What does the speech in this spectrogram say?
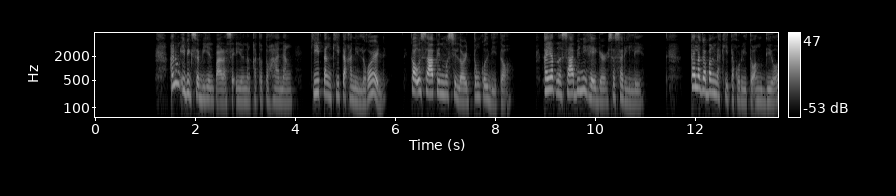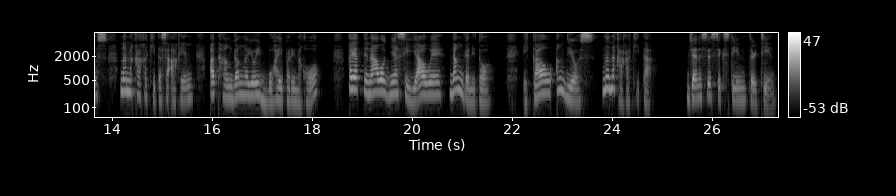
Anong ibig sabihin para sa iyo ng katotohanang kitang-kita ka ni Lord. Kausapin mo si Lord tungkol dito. Kaya't nasabi ni Hagar sa sarili, Talaga bang nakita ko rito ang Diyos na nakakakita sa akin at hanggang ngayon buhay pa rin ako? Kaya't tinawag niya si Yahweh ng ganito, Ikaw ang Diyos na nakakakita. Genesis 16.13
